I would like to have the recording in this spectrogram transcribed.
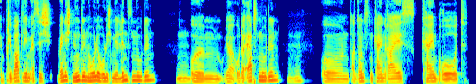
Im Privatleben esse ich, wenn ich Nudeln hole, hole ich mir Linsennudeln ähm, ja, oder Erbsennudeln. Und ansonsten kein Reis, kein Brot,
